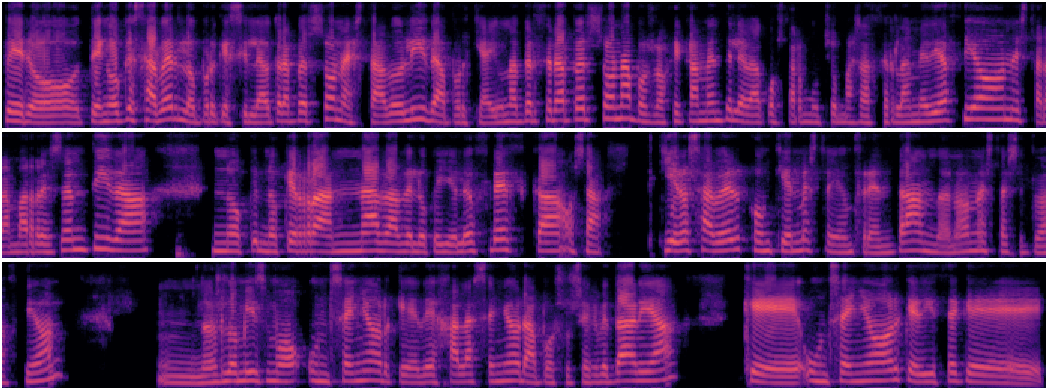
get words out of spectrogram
pero tengo que saberlo porque si la otra persona está dolida porque hay una tercera persona, pues lógicamente le va a costar mucho más hacer la mediación, estará más resentida, no, no querrá nada de lo que yo le ofrezca, o sea, quiero saber con quién me estoy enfrentando ¿no? en esta situación. Mm, no es lo mismo un señor que deja a la señora por su secretaria que un señor que dice que,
